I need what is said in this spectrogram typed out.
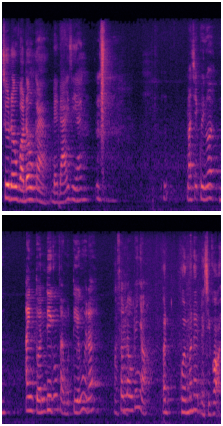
Chưa đâu vào đâu cả. Để đái gì anh? Mà chị Quỳnh ơi Anh Tuấn đi cũng phải một tiếng rồi đấy. Sao lâu thế nhở? Ờ, Quên mất đấy để chị gọi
